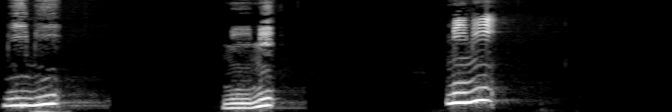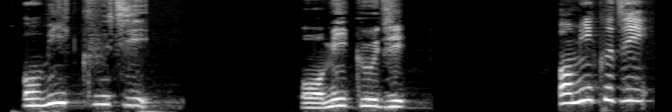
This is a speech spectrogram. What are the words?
咪咪、咪咪、おみくじ、おみくじ、おみくじ、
